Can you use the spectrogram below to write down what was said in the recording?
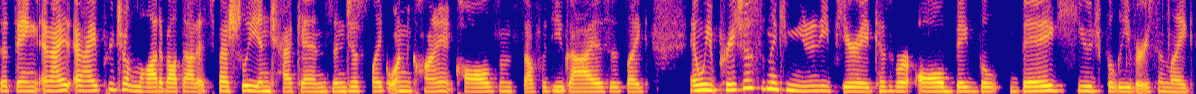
the thing and I and I preach a lot about that especially in check-ins and just like when client calls and stuff with you mm-hmm. guys is like and we preach this in the community period because we're all big big huge believers in like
